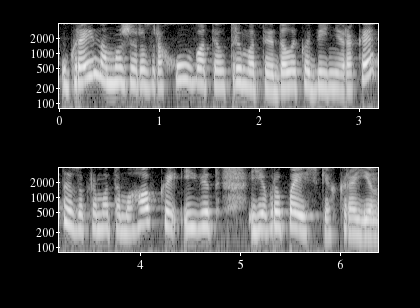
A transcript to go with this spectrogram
Україна може розраховувати отримати далекобійні ракети, зокрема томагавки, і від європейських країн.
